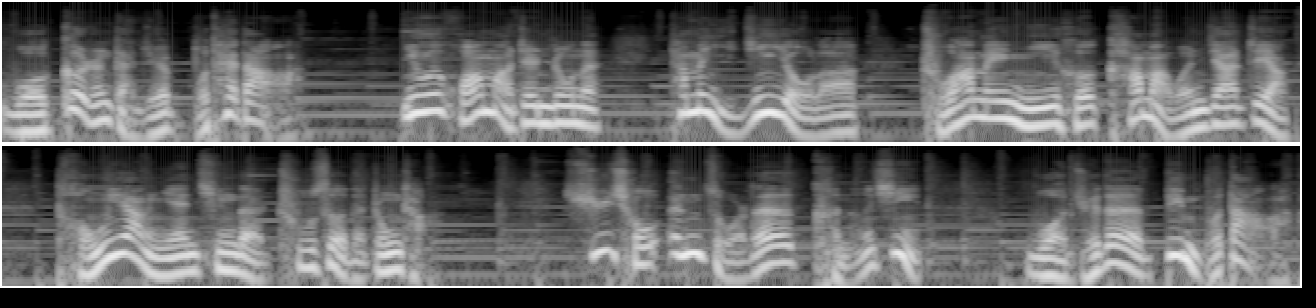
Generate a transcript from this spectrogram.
我个人感觉不太大啊，因为皇马阵中呢，他们已经有了楚阿梅尼和卡马文加这样同样年轻的出色的中场，需求恩佐的可能性，我觉得并不大啊，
